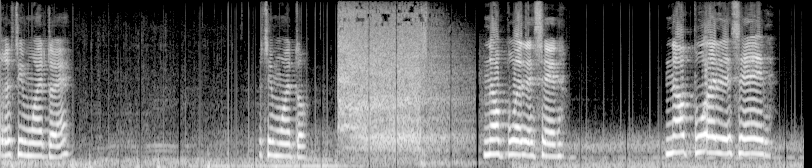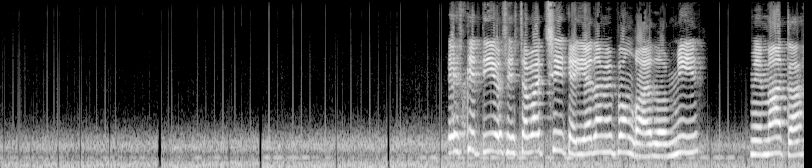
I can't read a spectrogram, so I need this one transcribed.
Que estoy muerto, ¿eh? Estoy muerto. No puede ser. No puede ser. Es que, tío, si estaba chica y ahora me pongo a dormir, me mata.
